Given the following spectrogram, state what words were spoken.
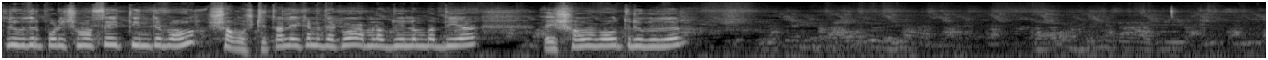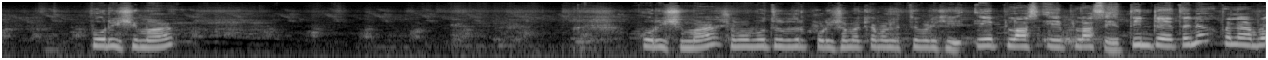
ত্রিভুজের পরিসীমা হচ্ছে এই তিনটে বাহুর সমষ্টি। তাহলে এখানে দেখো, আমরা দুই নম্বর দিয়া এই সমবাহু ত্রিভুজের পরিসীমা পরিসীমা সমবাহু ত্রিভুজের পরিসীমাকে আমরা লিখতে পারি কি? এ প্লাস এ প্লাস এ তিনটে এ তাই না? তাহলে আমরা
